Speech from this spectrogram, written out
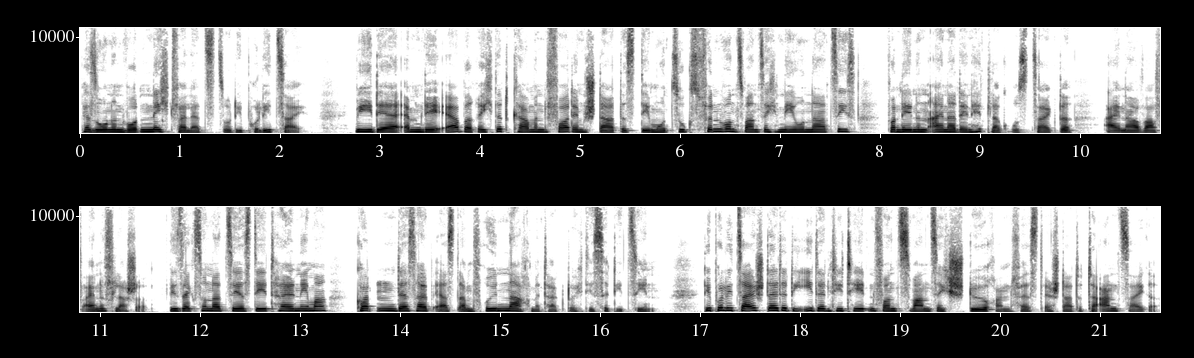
Personen wurden nicht verletzt, so die Polizei. Wie der MDR berichtet, kamen vor dem Start des Demozugs 25 Neonazis, von denen einer den Hitlergruß zeigte. Einer warf eine Flasche. Die 600 CSD-Teilnehmer konnten deshalb erst am frühen Nachmittag durch die City ziehen. Die Polizei stellte die Identitäten von 20 Störern fest, erstattete Anzeige.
